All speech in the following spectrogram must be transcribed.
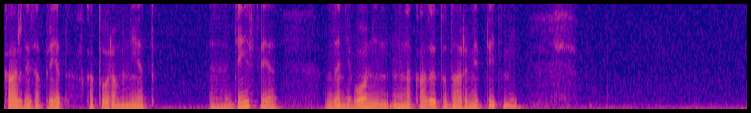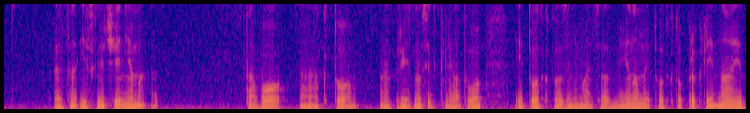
каждый запрет, в котором нет э, действия, за него не, не наказывают ударами плетьми. Это исключением того, э, кто э, произносит клятву, и тот, кто занимается обменом, и тот, кто проклинает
